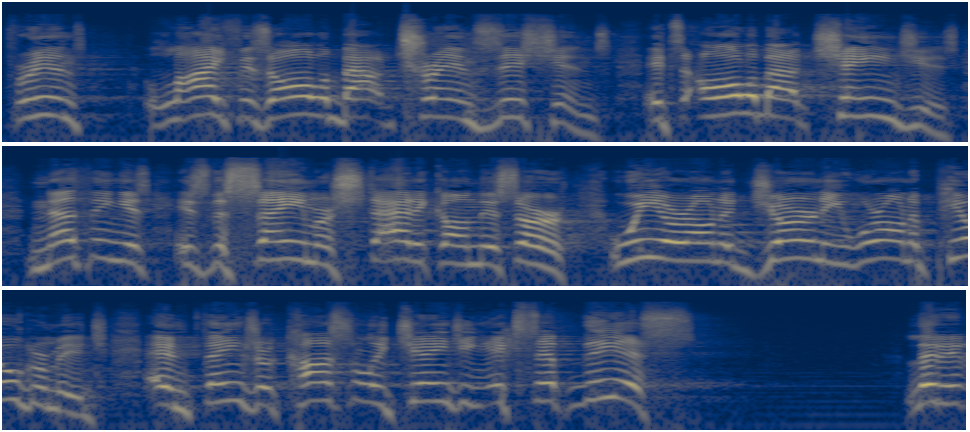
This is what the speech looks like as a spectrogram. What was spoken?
Friends, Life is all about transitions. It's all about changes. Nothing is, is the same or static on this earth. We are on a journey, we're on a pilgrimage, and things are constantly changing except this. Let it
